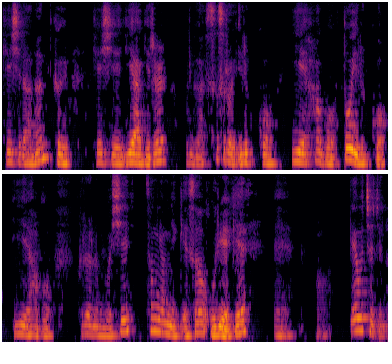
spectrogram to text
계시라는 그 계시의 이야기를 우리가 스스로 읽고 이해하고 또 읽고 이해하고 그러는 것이 성령님께서 우리에게 예, 어, 깨우쳐주는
